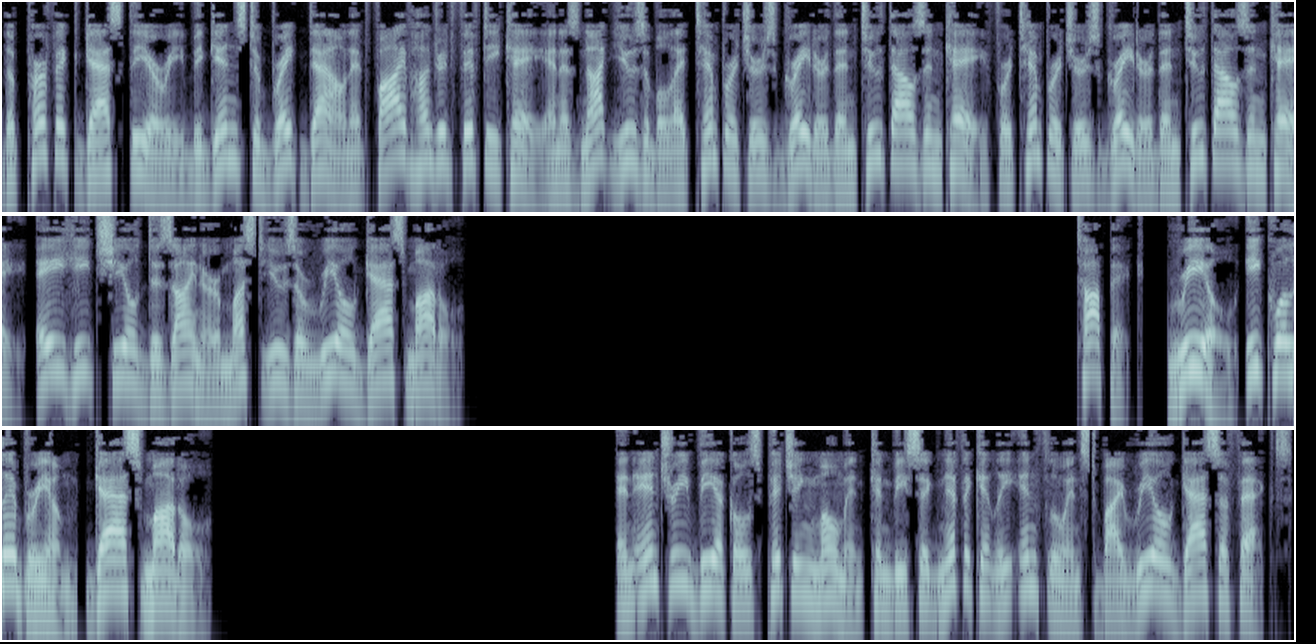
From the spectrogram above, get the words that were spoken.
The perfect gas theory begins to break down at 550 K and is not usable at temperatures greater than 2000 K. For temperatures greater than 2000 K, a heat shield designer must use a real gas model, Topic: Real equilibrium gas model. An entry vehicle's pitching moment can be significantly influenced by real gas effects.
